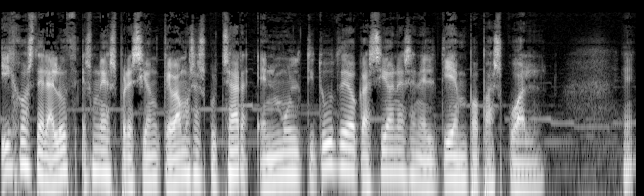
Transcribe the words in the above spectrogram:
Hijos de la luz es una expresión que vamos a escuchar en multitud de ocasiones en el tiempo pascual. Eh,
